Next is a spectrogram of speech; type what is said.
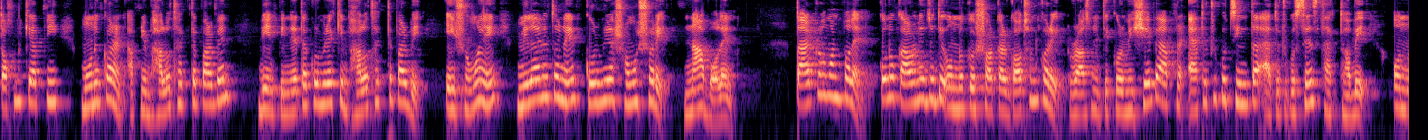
তখন কি আপনি মনে করেন আপনি ভালো থাকতে পারবেন? বিএনপির নেতাকর্মীরা কি ভালো থাকতে পারবে? এই সময়ে মিলায়তনে কর্মীরা সমস্বরে না বলেন। তারেক রহমান বলেন, কোনো কারণে যদি অন্য কেউ সরকার গঠন করে, রাজনৈতিক কর্মী হিসেবে আপনার এতটুকু চিন্তা, এতটুকু সেন্স থাকতে হবে। অন্য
